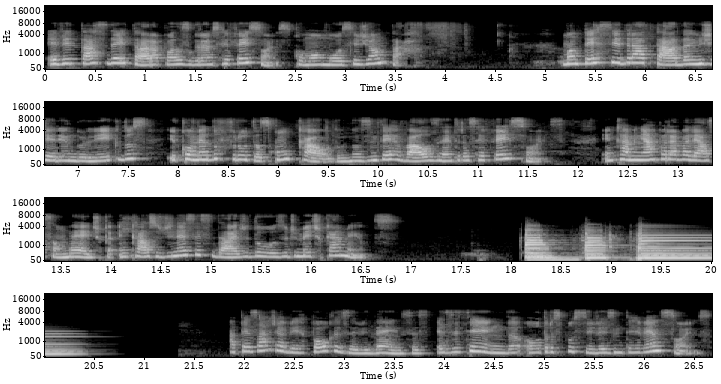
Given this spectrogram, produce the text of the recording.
Evitar se deitar após as grandes refeições, como almoço e jantar manter-se hidratada ingerindo líquidos e comendo frutas com caldo nos intervalos entre as refeições. Encaminhar para avaliação médica em caso de necessidade do uso de medicamentos. Apesar de haver poucas evidências, existem ainda outras possíveis intervenções,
